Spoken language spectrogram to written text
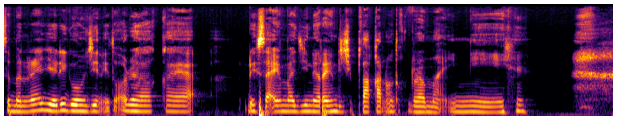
Sebenarnya jadi Gongjin itu ada kayak desa imajiner yang diciptakan untuk drama ini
